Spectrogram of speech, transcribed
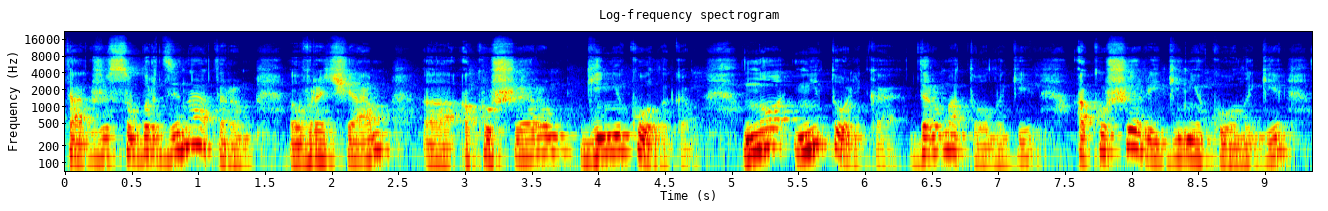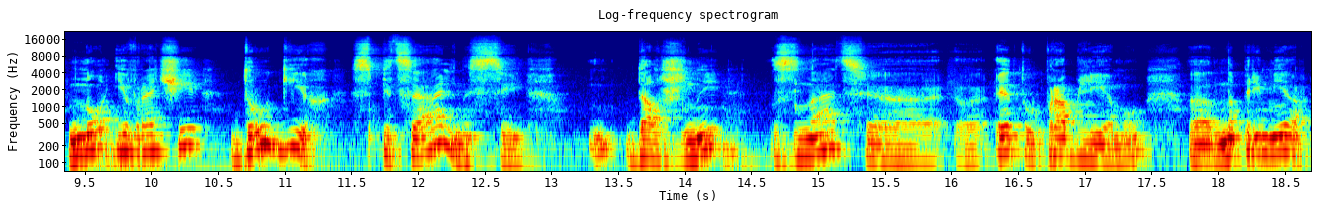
также субординаторам, врачам, акушерам, гинекологам. Но не только дерматологи, акушеры и гинекологи, но и врачи других специальностей должны знать э, э, эту проблему, э, например,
